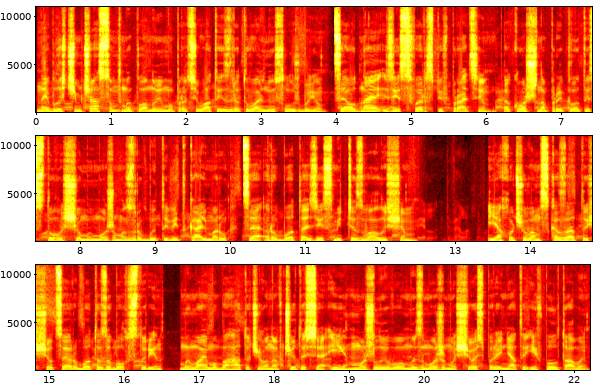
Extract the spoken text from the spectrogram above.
Найближчим часом ми плануємо працювати із рятувальною службою. Це одна зі сфер співпраці. Також, наприклад, із того, що ми можемо зробити від кальмару, це робота зі сміттєзвалищем. І Я хочу вам сказати, що це робота з обох сторін. Ми маємо багато чого навчитися, і можливо, ми зможемо щось перейняти і в Полтави.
